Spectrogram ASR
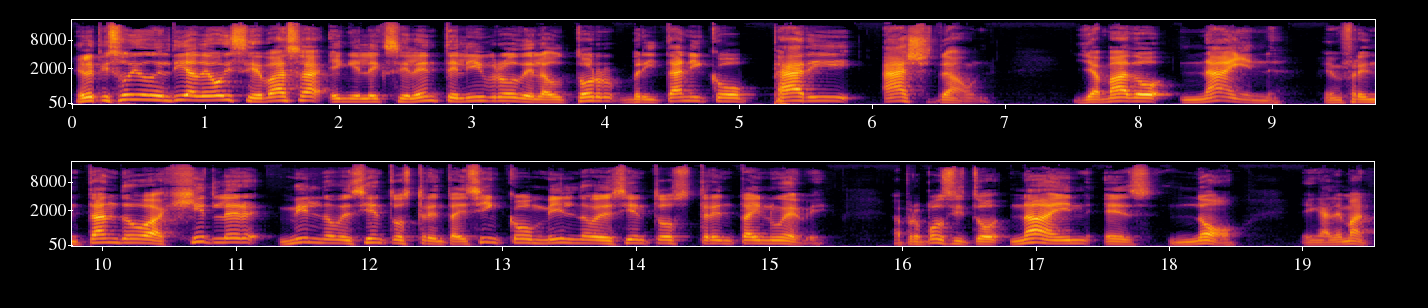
El episodio del día de hoy se basa en el excelente libro del autor británico Paddy Ashdown, llamado Nine, enfrentando a Hitler 1935-1939 a propósito, Nine es no en alemán.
